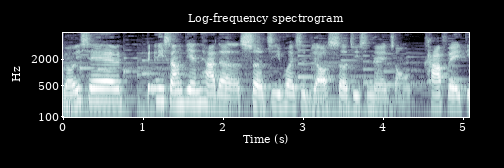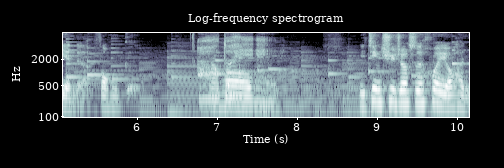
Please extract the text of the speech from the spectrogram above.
有一些便利商店它的设计会是比较设计是那种咖啡店的风格。哦，对。你进去就是会有很，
